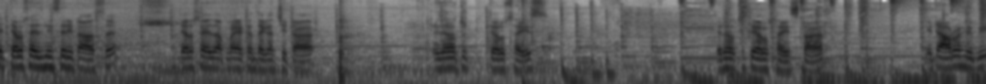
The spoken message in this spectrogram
এই তেরো সাইজ নিচের এটা আছে। তেরো সাইজ আপনার এটা দেখাচ্ছি টায়ার এটা হচ্ছে তেরো সাইজ এটা হচ্ছে তেরো সাইজ টায়ার এটা আরও হেভি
